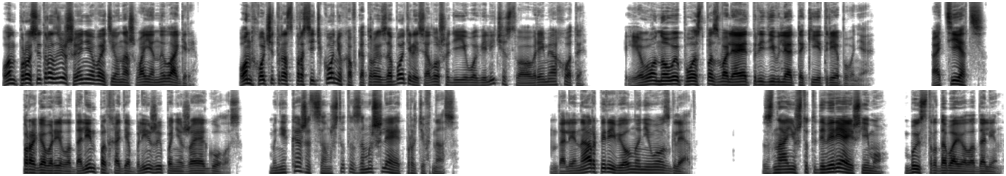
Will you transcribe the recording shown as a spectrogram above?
Он просит разрешения войти в наш военный лагерь. Он хочет расспросить конюхов, которые заботились о лошади его величества во время охоты. Его новый пост позволяет предъявлять такие требования. Отец, проговорила Далин, подходя ближе и понижая голос. Мне кажется, он что-то замышляет против нас. Долинар перевел на него взгляд. Знаю, что ты доверяешь ему, быстро добавила Далин.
